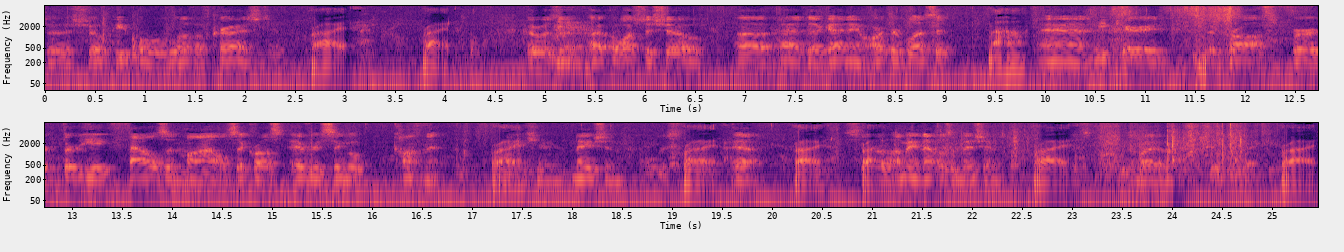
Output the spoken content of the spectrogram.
to show people the love of Christ. Right. Right. There was a I watched a show uh, had a guy named Arthur Blessitt. Uh-huh. And he carried the cross for 38,000 miles across every single continent. Right. Nation. Right. Yeah. Right. So, right. I mean, that was a mission. Right. Right.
